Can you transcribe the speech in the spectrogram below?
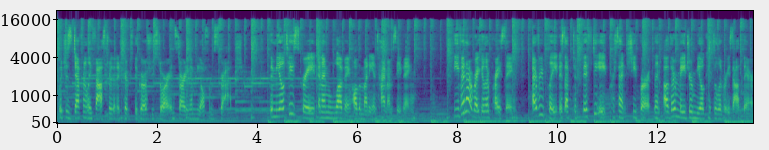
which is definitely faster than a trip to the grocery store and starting a meal from scratch. The meal tastes great, and I'm loving all the money and time I'm saving. Even at regular pricing, every plate is up to 58% cheaper than other major meal kit deliveries out there,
